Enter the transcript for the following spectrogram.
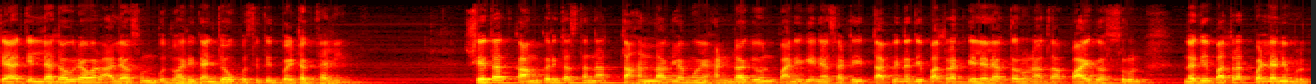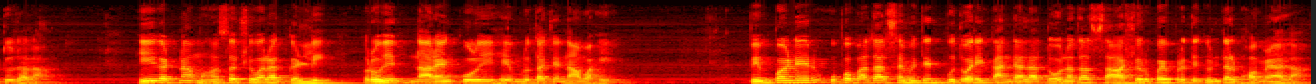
त्या जिल्हा दौऱ्यावर आल्या असून बुधवारी त्यांच्या उपस्थितीत बैठक झाली. शेतात काम करीत असताना तहान लागल्यामुळे हंडा घेऊन पाणी घेण्यासाठी तापी नदी पात्रात गेलेल्या तरुणाचा पाय घसरून नदीपात्रात पडल्याने मृत्यू झाला. ही घटना महसर शिवारात घडली. रोहित नारायण कोळी हे मृताचे नाव आहे. पिंपळनेर उपबाजार समितीत बुधवारी कांद्याला दोन हजार सहाशे रुपये प्रति क्विंटल भाव मिळाला.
